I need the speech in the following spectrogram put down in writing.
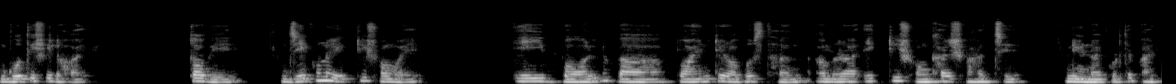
গতিশীল হয় তবে যে কোনো একটি সময়ে এই বল বা পয়েন্টের অবস্থান আমরা একটি সংখ্যার সাহায্যে নির্ণয় করতে পারি।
